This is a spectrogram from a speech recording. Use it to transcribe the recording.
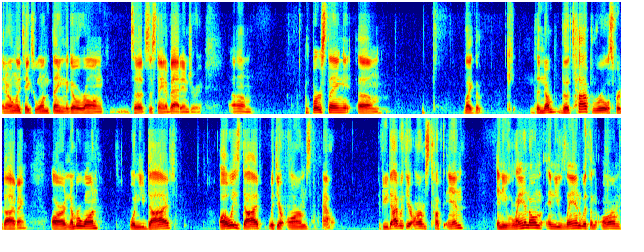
and it only takes one thing to go wrong to sustain a bad injury. Um, first thing, um, like the the number the top rules for diving are number one, when you dive, always dive with your arms out. If you dive with your arms tucked in, and you land on and you land with an arm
